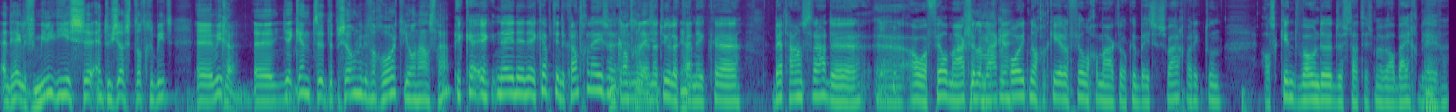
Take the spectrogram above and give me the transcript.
En de hele familie die is eh, enthousiast op dat gebied. Eh Wieger, eh, jij kent de persoon, heb je van gehoord, Johan Haanstra? Ik, ik, nee, nee, nee, ik heb het in de krant gelezen. In de krant En, gelezen, natuurlijk ja. ken ik eh, Bert Haanstra, de eh, oude filmmaker. Filmmaker. Die heeft ooit nog een keer een film gemaakt, ook in Beetse Zwaag, waar ik toen als kind woonde. Dus dat is me wel bijgebleven.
